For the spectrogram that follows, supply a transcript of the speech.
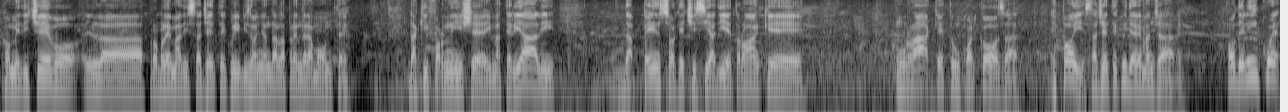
come dicevo, il problema di sta gente qui bisogna andarla a prendere a monte, da chi fornisce i materiali, da- penso che ci sia dietro anche un racket, un qualcosa. E poi sta gente qui deve mangiare. O delinque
